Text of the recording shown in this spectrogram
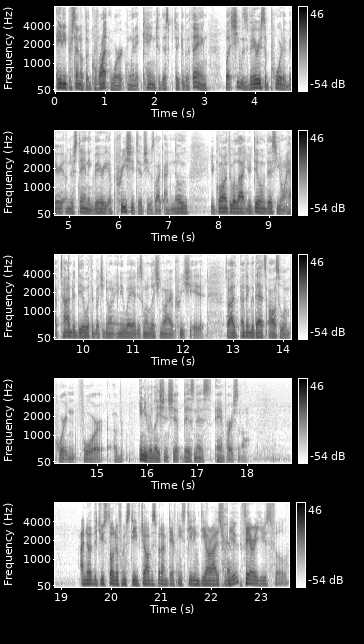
80% of the grunt work when it came to this particular thing. But she was very supportive, very understanding, very appreciative. She was like, "I know." You're going through a lot, you're dealing with this, you don't have time to deal with it, but you're doing it anyway. I just want to let you know I appreciate it. So I, I think that that's also important for a, any relationship, business and personal. I know that you stole it from Steve Jobs, but I'm definitely stealing DRIs from you. Very useful.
